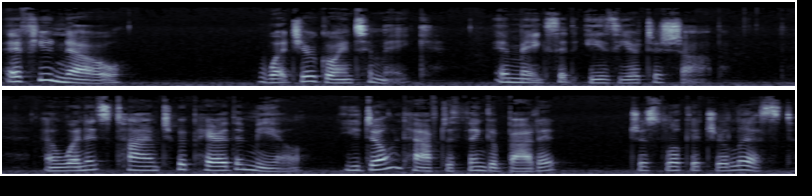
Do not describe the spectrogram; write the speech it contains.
If you know what you're going to make, it makes it easier to shop. And when it's time to prepare the meal, you don't have to think about it, just look at your list.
